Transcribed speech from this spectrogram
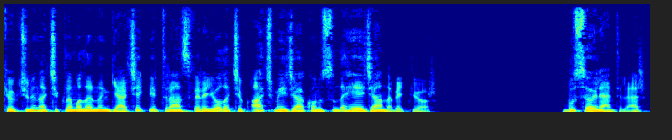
Kökçü'nün açıklamalarının gerçek bir transfere yol açıp açmayacağı konusunda heyecanla bekliyor. Bu söylentiler,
